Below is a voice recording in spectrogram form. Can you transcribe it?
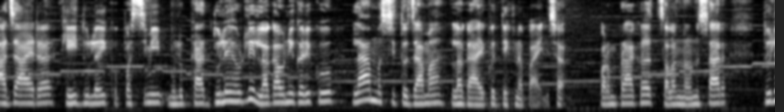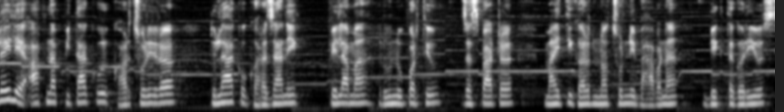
आज आएर केही दुलैको पश्चिमी मुलुकका दुलैहरूले लगाउने गरेको लामो सितो जामा लगाएको देख्न पाइन्छ। परम्परागत चलन अनुसार दुलैले आफ्ना पिताको घर छोडेर दुलाको घर जाने बेलामा रुनु पर्थ्यो जसबाट माइती घर नछोड्ने भावना व्यक्त गरियोस्।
